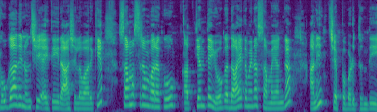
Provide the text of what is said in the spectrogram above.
ఉగాది నుంచి అయితే ఈ రాశుల వారికి సంవత్సరం వరకు అత్యంత యోగదాయకమైన సమయంగా అని చెప్పబడుతుంది.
